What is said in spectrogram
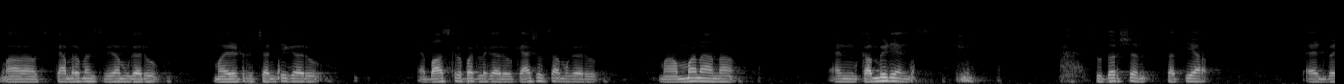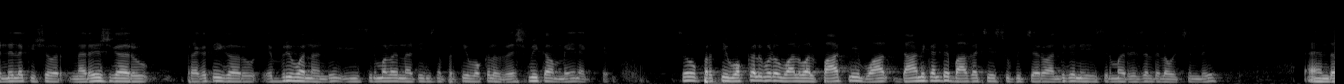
మా కెమెరామెన్ శ్రీరామ్ గారు మా ఎడిటర్ చంటి గారు భాస్కర్ పట్ల గారు క్యాషల్ సామ గారు మా అమ్మ నాన్న and comedians Sudarshan Satya and Vennela Kishore Naresh garu Pragathi garu ఎవ్రీ వన్ అండి. ఈ సినిమాలో నటించిన ప్రతి ఒక్కరు రష్మిక మెయిన్ సో ప్రతి ఒక్కరు కూడా వాళ్ళు వాళ్ళ పార్ట్ని వా దానికంటే బాగా చేసి చూపించారు. అందుకని ఈ సినిమా రిజల్ట్ ఇలా వచ్చింది. అండ్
